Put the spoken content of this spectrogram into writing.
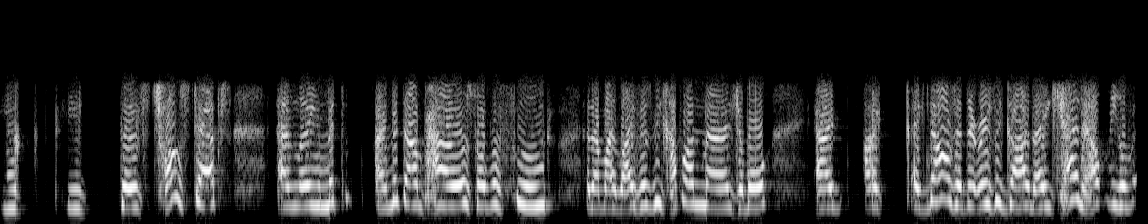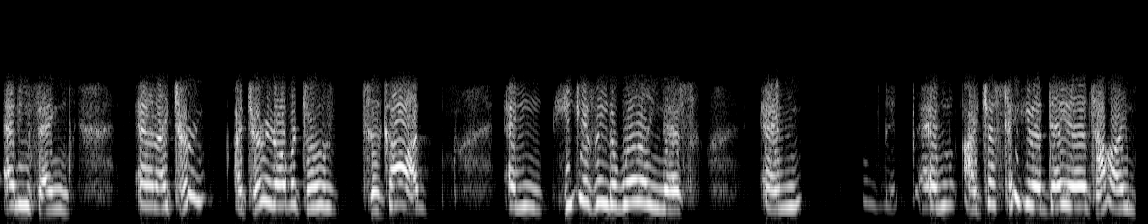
you, you there's 12 steps, and I admit I admit that I'm powerless over food, and that my life has become unmanageable. I I acknowledge that there is a God and He can help me with anything, and I turn I turn it over to to God, and He gives me the willingness, and and I just take it a day at a time,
